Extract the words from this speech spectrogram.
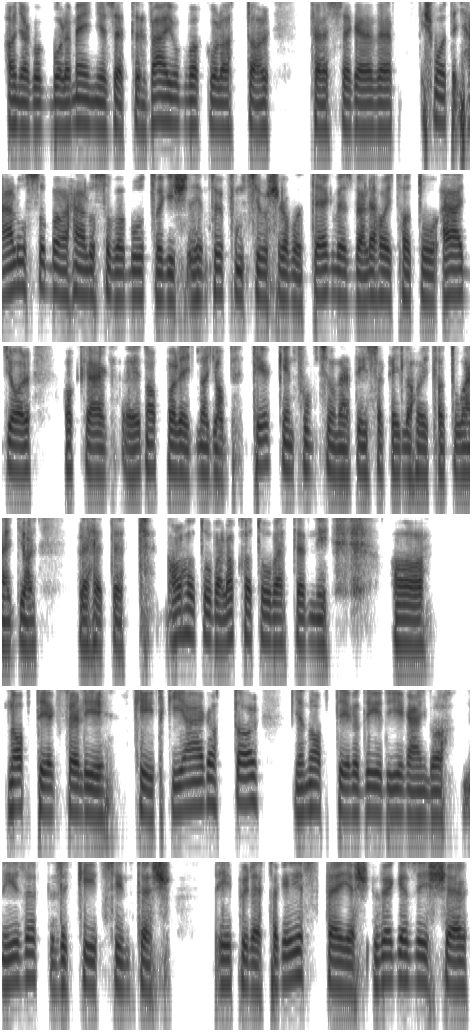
anyagokból a mennyezet vályogvakolattal felszerelve, és volt egy hálószoba, a hálószoba bútor is ilyen több funkciósra volt tervezve, lehajtható ágyal, akár nappal egy nagyobb térként funkcionált, éjszaka egy lehajtható ágyal lehetett alhatóvá, lakhatóvá tenni. A naptér felé két kiárattal, Ugye a naptér a déli irányba nézett, ez egy kétszintes épületrész, teljes üvegezéssel,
